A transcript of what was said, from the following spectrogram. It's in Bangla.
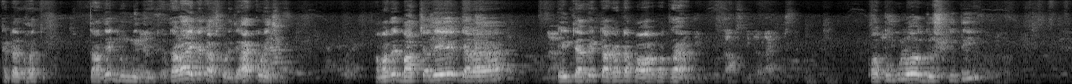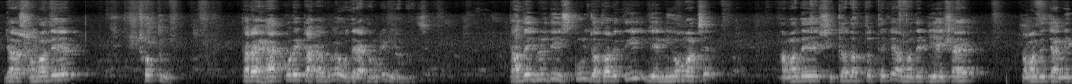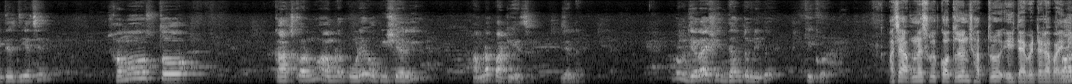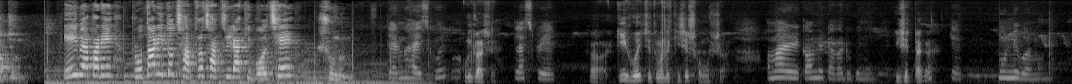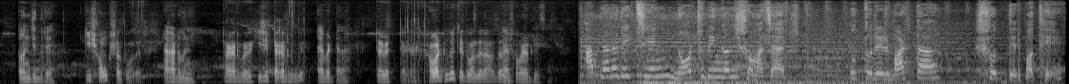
এটা হয়তো তাদের দুর্নীতি এটা তারা এটা কাজ করেছে হ্যাক করেছে। আমাদের বাচ্চাদের যারা এই ট্যাপের টাকাটা পাওয়ার কথা, কতগুলো দুষ্কৃতী যারা সমাজের শত্রু, তারা হ্যাক করে টাকাগুলো ওদের অ্যাকাউন্টে নিয়ে নিয়েছে। তাদের বিরুদ্ধে স্কুল যথারীতি যে নিয়ম আছে, আমাদের শিক্ষা দপ্তর থেকে আমাদের ডিআই সাহেব আমাদের যা নির্দেশ দিয়েছে সমস্ত কাজকর্ম আমরা করে অফিসিয়ালি আমরা পাঠিয়েছি জেলায়। এবং জেলায় সিদ্ধান্ত নেবে কি করে আচ্ছা আপনার স্কুলে কতজন ছাত্র? এই ট্যাবের টাকা পায়নি? পাঁচজন। এই ব্যাপারে প্রতারিত ছাত্রছাত্রীরা কি বলছে শুনুন। টেরঙ্গ হাই স্কুল। কোন ক্লাসে? Class twelve. কি হয়েছে? তোমাদের কিসের সমস্যা? আমার অ্যাকাউন্টে টাকা ঢুকেনি। কিসের টাকা? মুন্নি বর্মন। রঞ্জিত রে। কি সমস্যা তোমাদের? টাকা ঢুকুনি। টাকা ঢুকে কিসের টাকা ঢুকবে? টাইপের টাকা। ট্যাবের টাকা। খাবার ঢুকেছে তোমাদের আদার হ্যাঁ সবার ঢুকেছে। আপনারা দেখছেন নর্থ বেঙ্গল সমাচার। উত্তরের বার্তা সত্যের পথে।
